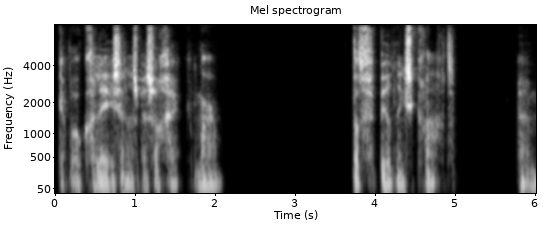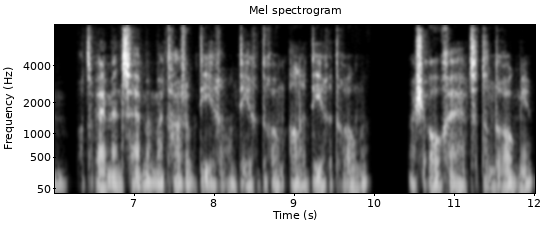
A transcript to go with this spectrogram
Ik heb ook gelezen, en dat is best wel gek, maar dat verbeeldingskracht um, wat wij mensen hebben, maar trouwens ook dieren, want dieren dromen, alle dieren dromen. Als je ogen hebt, dan droom je.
